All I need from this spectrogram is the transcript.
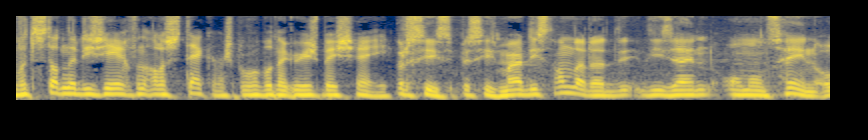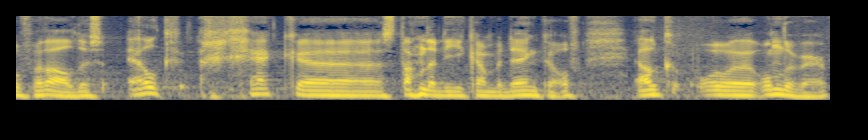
het standaardiseren van alle stekkers, bijvoorbeeld naar USB-C. Precies, precies. Maar die standaarden die, die, zijn om ons heen, overal. Dus elk gek uh, standaard die je kan bedenken... of elk uh, onderwerp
